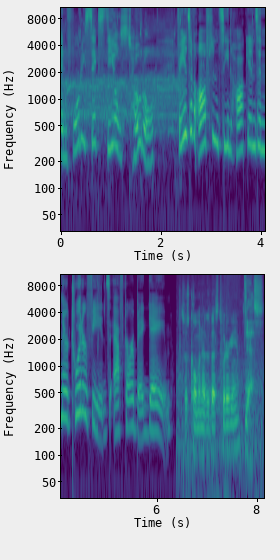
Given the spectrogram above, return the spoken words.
and 46 steals total, fans have often seen Hawkins in their Twitter feeds after a big game. So does Coleman have the best Twitter game? Yes.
